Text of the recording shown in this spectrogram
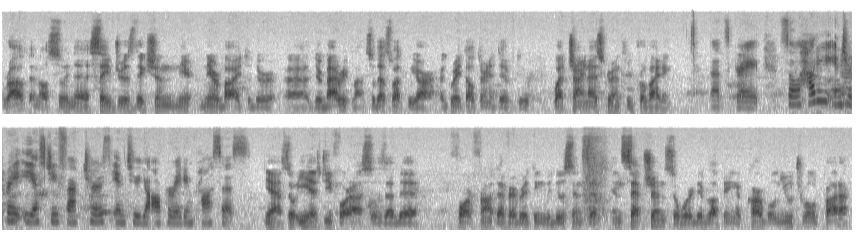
route and also in a safe jurisdiction near, nearby to their, uh, their battery plant. So that's what we are, a great alternative to what China is currently providing. That's great. So how do you integrate ESG factors into your operating process? Yeah, so ESG for us is at the forefront of everything we do since inception. So we're developing a carbon neutral product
